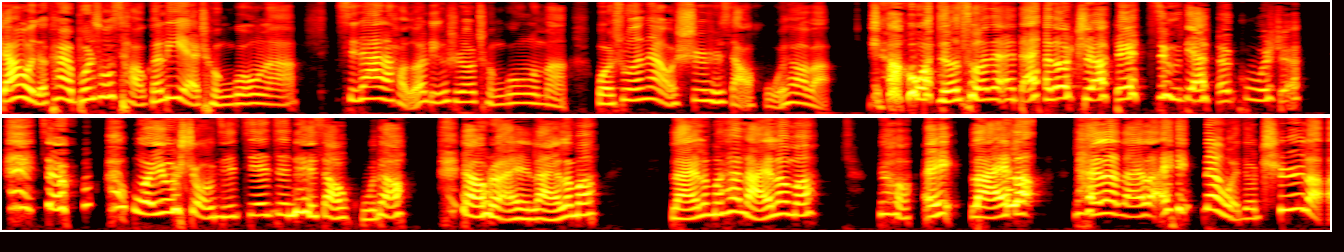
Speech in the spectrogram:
然后我就开始不是从巧克力也成功了，其他的好多零食都成功了吗？我说那我试试小胡桃吧，然后我就坐在大家都知道这个经典的故事，就是我用手机接近那小胡桃，然后我说哎来了吗？来了吗？他来了吗？然后哎来了。来了来了，哎，那我就吃了，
